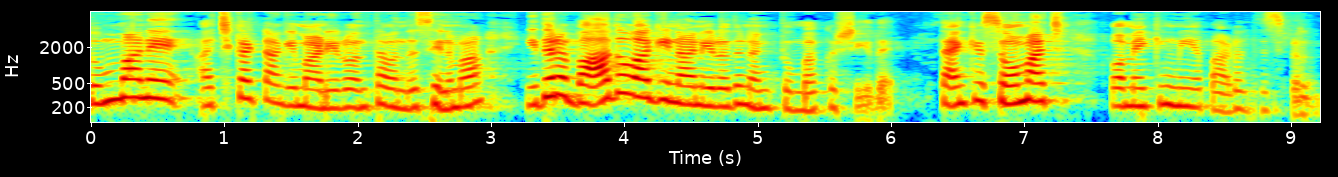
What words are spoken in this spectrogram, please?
ತುಂಬಾ ಅಚ್ಚುಕಟ್ಟಾಗಿ ಮಾಡಿರುವಂಥ ಒಂದು ಸಿನಿಮಾ ಇದರ ಭಾಗವಾಗಿ ನಾನಿರೋದು ನಂಗೆ ತುಂಬ ಖುಷಿ ಇದೆ. Thank you so much for making me a part of this film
